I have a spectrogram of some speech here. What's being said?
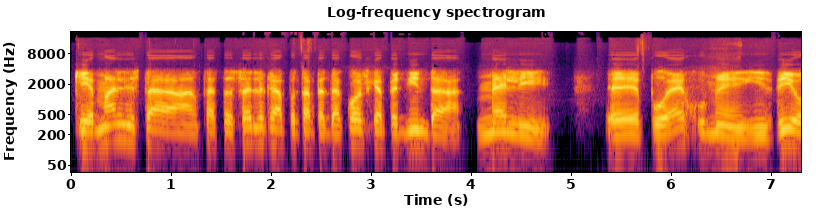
Και μάλιστα θα σας έλεγα από τα 550 μέλη ε, που έχουμε οι δύο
